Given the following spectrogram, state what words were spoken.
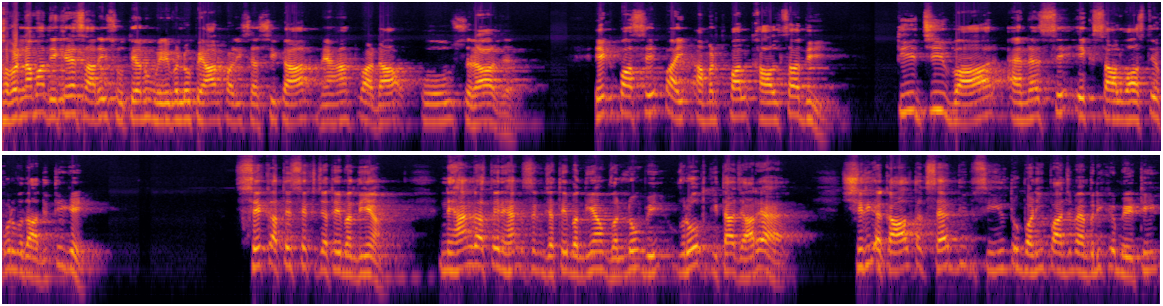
ਖਬਰਨਾਮਾ ਦੇਖ ਰਹੇ ਸਾਰੇ ਸਰੋਤਿਆਂ ਨੂੰ ਮੇਰੇ ਵੱਲੋਂ ਪਿਆਰ ਭਰੀ ਸਤਿ ਸ਼੍ਰੀ ਅਕਾਲ। ਮੈਂ ਹਾਂ ਤੁਹਾਡਾ ਉਹ ਸਿਰਾਜ ਇੱਕ ਪਾਸੇ ਭਾਈ ਅਮਰਤਪਾਲ ਖਾਲਸਾ ਦੀ ਤੀਜੀ ਵਾਰ ਐਨਐਸਏ 1 ਸਾਲ ਵਾਸਤੇ ਹੋਰ ਵਧਾ ਦਿੱਤੀ ਗਈ। ਸਿੱਖ ਅਤੇ ਸਿੱਖ ਜਥੇਬੰਦੀਆਂ, ਨਿਹੰਗ ਅਤੇ ਨਿਹੰਗ ਸਿੰਘ ਜਥੇਬੰਦੀਆਂ ਵੱਲੋਂ ਵੀ ਵਿਰੋਧ ਕੀਤਾ ਜਾ ਰਿਹਾ ਹੈ। ਸ਼੍ਰੀ ਅਕਾਲ ਤਖਤ ਸਾਹਿਬ ਦੀ ਵਸੀਲ ਤੋਂ ਬਣੀ ਪੰਜ ਮੈਂਬਰੀ ਕਮੇਟੀ,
